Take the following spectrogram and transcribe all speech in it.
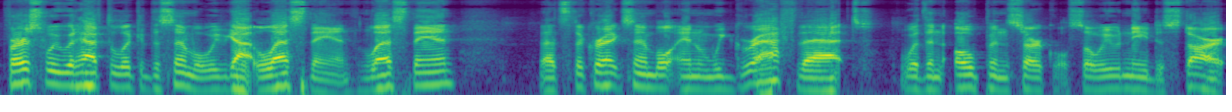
first we would have to look at the symbol. We've got less than. Less than, that's the correct symbol, and we graph that with an open circle. So we would need to start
